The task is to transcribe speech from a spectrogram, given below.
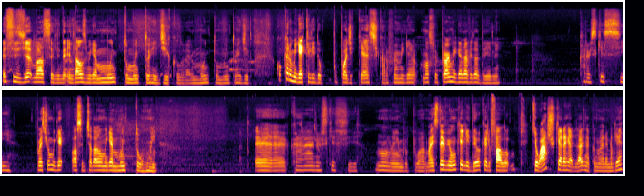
Esses dias, nossa, ele, ele dá uns migué muito, muito ridículo, velho. Muito, muito ridículo. Qual que era o migué que ele deu pro podcast, cara? Foi o migué... Nossa, foi o pior migué da vida dele. Cara, eu esqueci. Mas tinha um migué... Nossa, ele tinha dado um migué muito ruim. É... Caralho, eu esqueci. Não lembro, porra. Mas teve um que ele deu que ele falou... Que eu acho que era realidade, né? Que não era migué.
